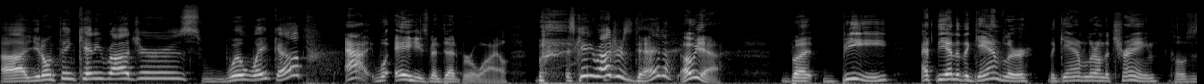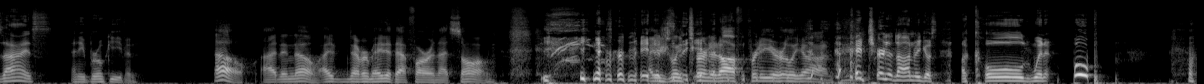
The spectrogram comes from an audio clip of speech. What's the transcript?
Uh, you don't think Kenny Rogers will wake up? Ah, well, A, he's been dead for a while. Is Kenny Rogers dead? oh, yeah. But B, at the end of The Gambler, the gambler on the train closed his eyes and he broke even. Oh, I didn't know. I never made it that far in that song. he never made it. I usually to turn end. it off pretty early on. I turn it on and he goes, a cold wind. Boop.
